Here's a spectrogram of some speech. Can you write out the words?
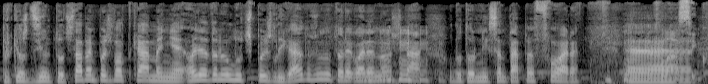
porque eles diziam todos: está bem, depois volte cá amanhã. Olha, a Dona Lourdes depois ligar, o doutor agora não está, o doutor Nixon está para fora. Uh, Clássico.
